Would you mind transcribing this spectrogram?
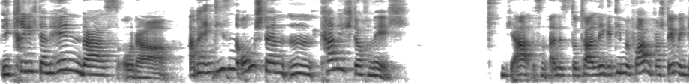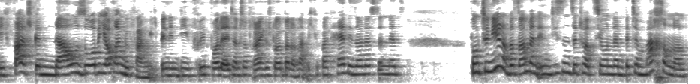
wie kriege ich denn hin das? Oder aber in diesen Umständen kann ich doch nicht. Ja, das sind alles total legitime Fragen. Verstehe mich nicht falsch. Genau so habe ich auch angefangen. Ich bin in die friedvolle Elternschaft reingestolpert und habe mich gefragt, hä, wie soll das denn jetzt funktionieren? Und was soll man in diesen Situationen denn bitte machen? Und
